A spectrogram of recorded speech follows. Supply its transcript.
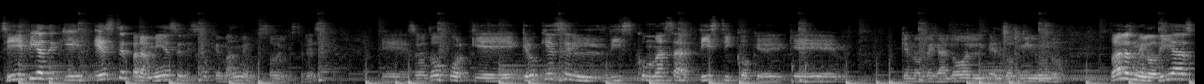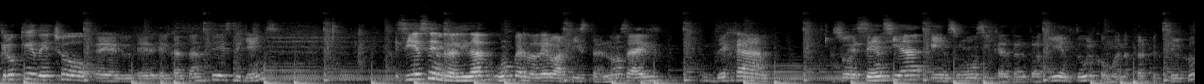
Sí, fíjate que este para mí es el disco que más me gustó de los tres. Eh, sobre todo porque creo que es el disco más artístico que, que- que nos regaló el, el 2001. Todas las melodías, creo que de hecho el, el- el cantante este James, sí es en realidad un verdadero artista, ¿no? O sea, él deja su esencia en su música, tanto aquí en Tool como en A Perfect Circle.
